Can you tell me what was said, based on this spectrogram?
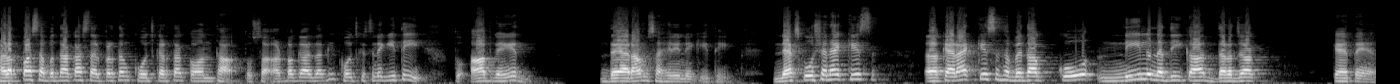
हड़प्पा सभ्यता का सर्वप्रथम खोजकर्ता कौन था? तो हड़प्पा की खोज किसने की थी? तो आप कहेंगे दयाराम साहनी ने की थी। नेक्स्ट क्वेश्चन है, किस कह रहा है, किस सभ्यता को नील नदी का दर्जा कहते हैं?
